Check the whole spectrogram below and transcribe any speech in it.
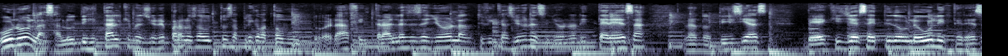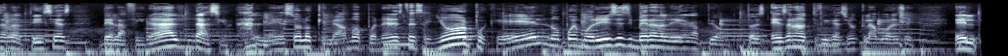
Uno, la salud digital que mencioné para los adultos aplica para todo el mundo, ¿verdad? Filtrarle a ese señor las notificaciones, el señor no le interesa las noticias de XYZW, le interesan las noticias de la final nacional. Eso es lo que le vamos a poner a este señor, porque él no puede morirse sin ver a la Liga Campeón. Entonces, esa es la notificación que le vamos a poner. Él.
